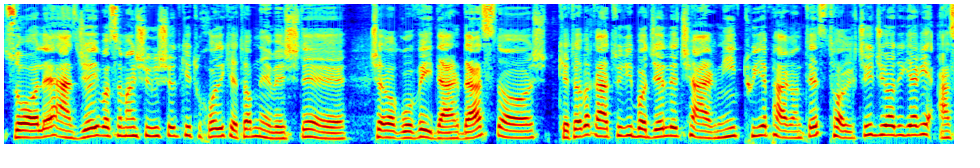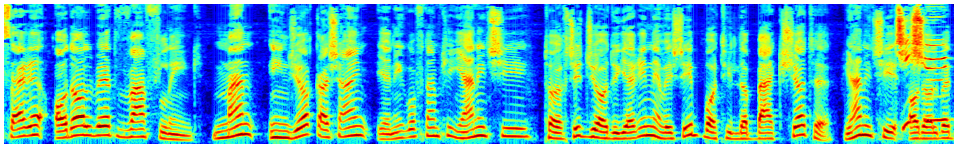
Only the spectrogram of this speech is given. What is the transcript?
سواله از جایی واسه من شروع شد که تو خود کتاب نوشته چراغ قوه‌ای در دست داشت. کتاب قطوری با جلد چرمی توی پرانتز تاریخچه جادوگری اثر آدالبرت وفلینگ. من اینجا قشنگ یعنی گفتم که یعنی چی؟ تاریخچه جادوگری نوشته باتیلدا بگشاته. یعنی چی, چی آدالبرت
